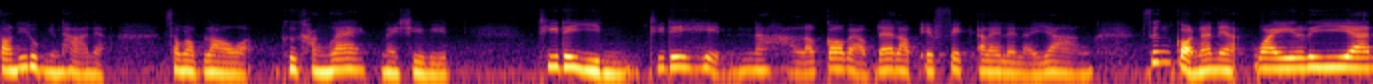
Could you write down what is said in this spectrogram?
ตอนที่ถูกนินทาเนี่ยสำหรับเราอะ่ะคือครั้งแรกในชีวิตที่ได้ยินที่ได้เห็นนะคะ แล้วก็แบบได้รับเอฟเฟกต์อะไรหลาย ๆ อย่าง ซึ่งก่อนหน้าเนี่ยวัยเรียน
